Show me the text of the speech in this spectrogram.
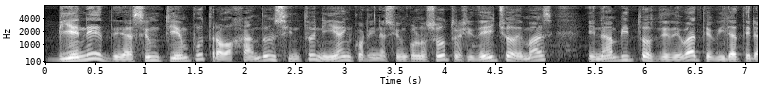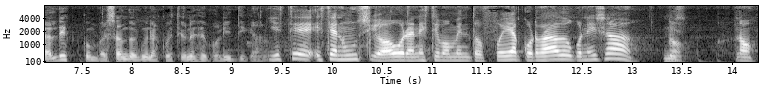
viene de hace un tiempo trabajando en sintonía, en coordinación con los otros y de hecho además en ámbitos de debate bilaterales conversando algunas cuestiones de política. ¿Y este, este anuncio ahora, en este momento, fue acordado con ella? No. No.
